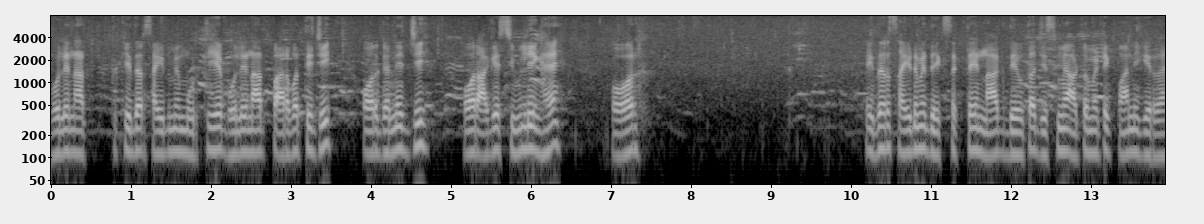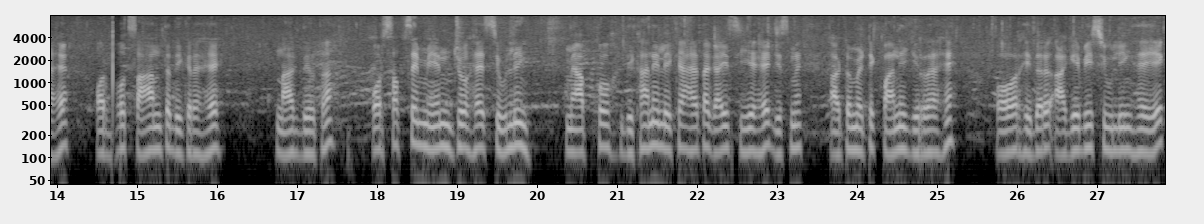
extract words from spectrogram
भोलेनाथ की इधर साइड में मूर्ति है, भोलेनाथ पार्वती जी और गणेश जी और आगे शिवलिंग है, और इधर साइड में देख सकते हैं नाग देवता जिसमें ऑटोमेटिक पानी गिर रहा है और बहुत शांत दिख रहा है नाग देवता। और सबसे मेन जो है शिवलिंग मैं आपको दिखाने लेके आया था गाइस ये है जिसमें ऑटोमेटिक पानी गिर रहा है और इधर आगे भी शिवलिंग है एक।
